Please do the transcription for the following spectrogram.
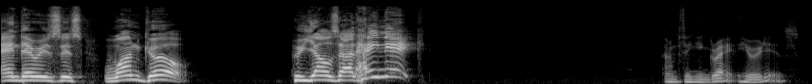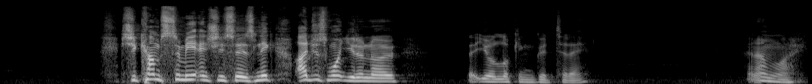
And there is this one girl who yells out, Hey, Nick! And I'm thinking, great, here it is. She comes to me and she says, Nick, I just want you to know that you're looking good today. And I'm like,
